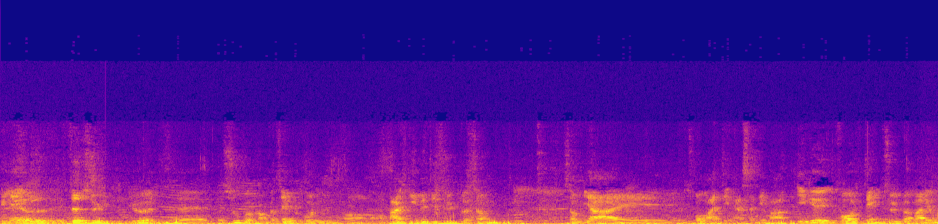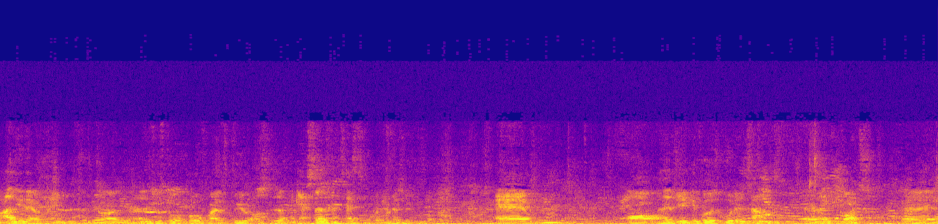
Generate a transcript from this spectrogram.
vi lavede. En fed cykel, i øvrigt. Uh, super komfortabel på den, og, og faktisk en af de cykler, som, som jeg øh, tror, at det, altså, det var ikke, i forhold til den cykel, var det jo meget lidt aerodynamisk, så det var en relativt stor bogfejlsbyr og så videre, men jeg sad fantastisk på den der cykel. Øhm, og havde virkelig fået skruet det sammen øh, rigtig godt. Øh,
